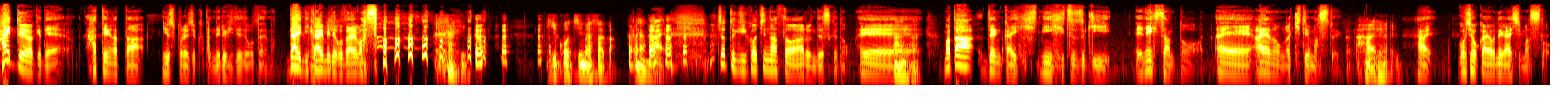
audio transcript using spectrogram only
はい、というわけで、発展型ニュースプロジェクト寝る日でございます。第2回目でございます。はい。ぎこちなさが。うんはい。ちょっとぎこちなさはあるんですけど、えーはいはいまた前回に引き続き、えーネヒさんと、えー、あやのんが来てますという。はいはい。はい。ご紹介お願いしますと。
